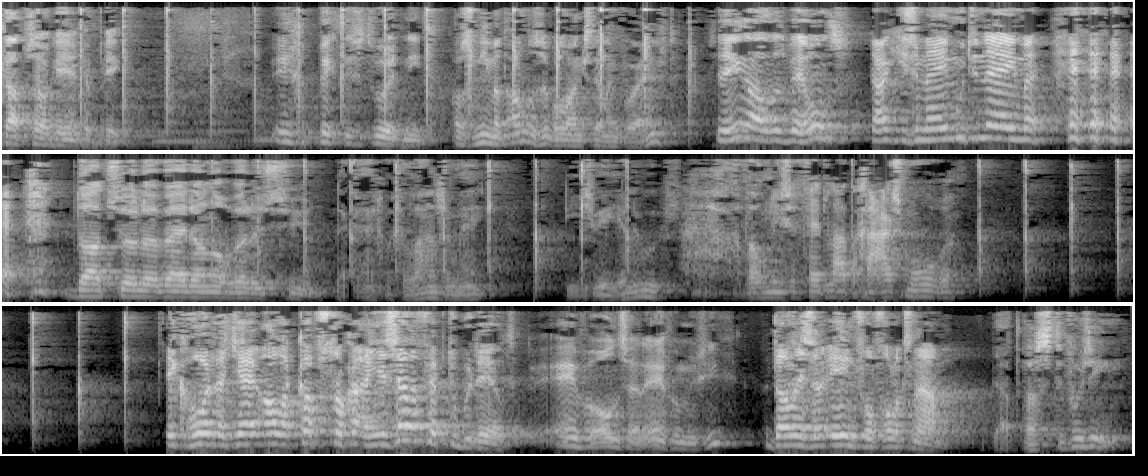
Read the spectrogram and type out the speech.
kapstok ingepikt. Ingepikt is het woord niet. Als niemand anders er belangstelling voor heeft. Ze hingen alles bij ons. Dat had je ze mee moeten nemen. Dat zullen wij dan nog wel eens zien. Daar krijgen we glazen mee. Die is weer jaloers. Gewoon in zijn vet laten gaarsmoren. Ik hoor dat jij alle kapstokken aan jezelf hebt toebedeeld. Eén voor ons en één voor muziek. Dan is er één voor volksnamen. Dat was te voorzien.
